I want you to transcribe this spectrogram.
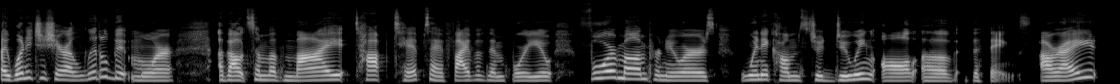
I wanted to share a little bit more about some of my top tips. I have five of them for you for mompreneurs when it comes to doing all of the things. All right.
